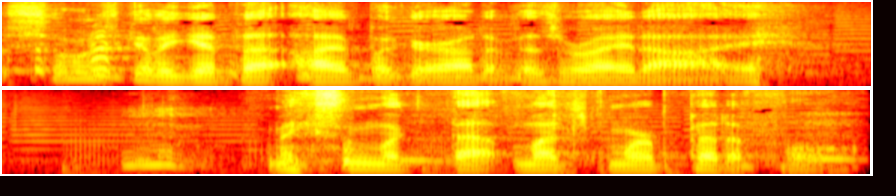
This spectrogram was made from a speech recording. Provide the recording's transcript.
Someone's gonna get that eye booger out of his right eye. Makes him look that much more pitiful.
